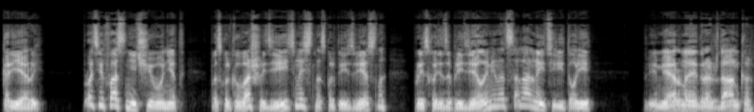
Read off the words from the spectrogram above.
карьерой Против вас ничего нет, поскольку ваша деятельность, насколько известно, происходит за пределами национальной территории. Примерная гражданка,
